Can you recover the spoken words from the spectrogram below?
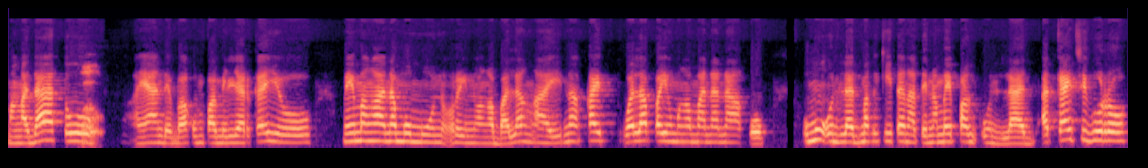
mga dato, wow. ayan, 'di ba? Kung pamilyar kayo, may mga namumuno rin mga balangay na kahit wala pa yung mga mananakop, umuunlad, makikita natin na may pag-unlad. At kahit siguro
